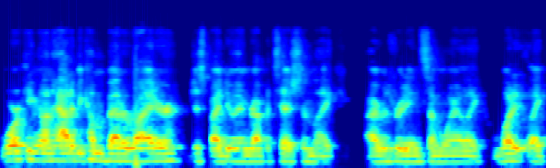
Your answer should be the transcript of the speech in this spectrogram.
working on how to become a better writer just by doing repetition. Like I was reading somewhere, like what like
